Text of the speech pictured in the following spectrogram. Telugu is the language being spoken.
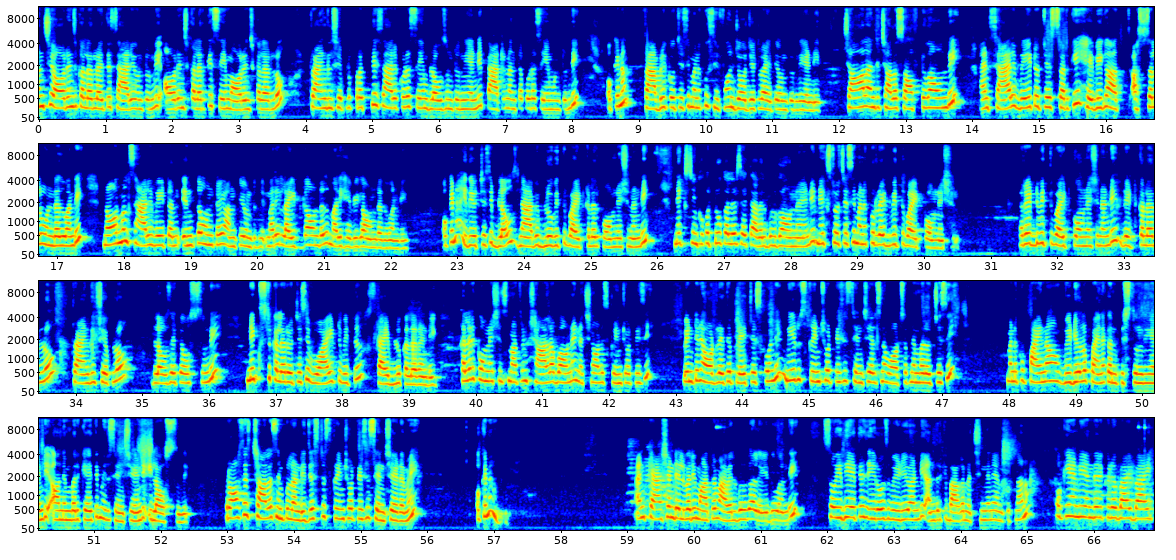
మంచి ఆరెంజ్ కలర్లో అయితే శారీ ఉంటుంది. ఆరెంజ్ కలర్కి సేమ్ ఆరెంజ్ కలర్లో ట్రయాంగిల్ షేప్లో ప్రతి శారీ కూడా సేమ్ బ్లౌజ్ ఉంటుంది అండి. ప్యాటర్న్ అంతా కూడా సేమ్ ఉంటుంది. ఓకేనా? ఫ్యాబ్రిక్ వచ్చేసి మనకు సిఫోన్ జార్జెట్లో అయితే ఉంటుంది అండి. చాలా అంటే చాలా సాఫ్ట్గా ఉంది. అండ్ శారీ వెయిట్ వచ్చేసరికి హెవీగా అస్సలు ఉండదు అండి. నార్మల్ శారీ వెయిట్ ఎంత ఉంటాయో అంతే ఉంటుంది. మరి లైట్గా ఉండదు మరి హెవీగా ఉండదు అండి. ఓకేనా? ఇది వచ్చేసి blouse navy blue with white colour combination అండి. నెక్స్ట్ ఇంకొక టూ కలర్స్ అయితే అవైలబుల్గా ఉన్నాయండి. నెక్స్ట్ వచ్చేసి మనకు red with white combination red with white combination అండి. రెడ్ కలర్లో ట్రయాంగిల్ షేప్లో బ్లౌజ్ అయితే వస్తుంది. నెక్స్ట్ కలర్ వచ్చేసి white with sky blue colour అండి. కలర్ కాంబినేషన్స్ మాత్రం చాలా బాగున్నాయి. నచ్చిన వాళ్ళు స్క్రీన్ షాట్ తీసి వెంటనే ఆర్డర్ అయితే ప్లేస్ చేసుకోండి. మీరు స్క్రీన్ షాట్ తీసి సెండ్ చేయాల్సిన వాట్సాప్ నెంబర్ వచ్చేసి మనకు పైన వీడియోలో పైన కనిపిస్తుంది అండి. ఆ నెంబర్కి అయితే మీరు సెండ్ చేయండి. ఇలా వస్తుంది. ప్రాసెస్ చాలా సింపుల్ అండి. జస్ట్ స్క్రీన్ షాట్ తీసి సెండ్ చేయడమే. ఓకేనా? అండ్ క్యాష్ ఆన్ డెలివరీ మాత్రం అవైలబుల్గా లేదు అండి. సో ఇది అయితే ఈరోజు వీడియో అండి. అందరికీ బాగా నచ్చిందని అనుకుంటున్నాను. ఓకే అండి. అందరికీ కూడా బాయ్ బాయ్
